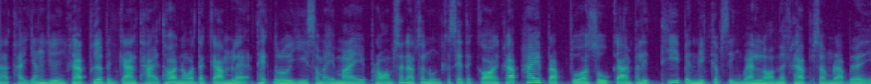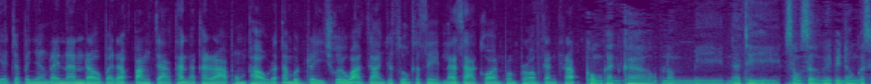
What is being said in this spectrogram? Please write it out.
นาไทยยั่งยืนครับ เพื่อเป็นการถ่ายทอดนวัตกรรมและเทคโนโลยีสมัยใหม่พร้อมสนับสนุนเกษตรกรครับให้ปรับตัวสู่การผลิตที่เป็นมิตรกับสิ่งแวดล้อมนะครับสำหรับรายละเอียดจะเป็นอย่างไรนั้นเราไปรับฟังจากท่านอัคราพรมเผ่ารัฐมนตรีช่วยว่าการกระทรวงเกษตรและสหกรณ์พร้อม ๆ กันครับการข้าวเรามีหน้าที่ส่งเสริมให้พี่น้องเกษ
